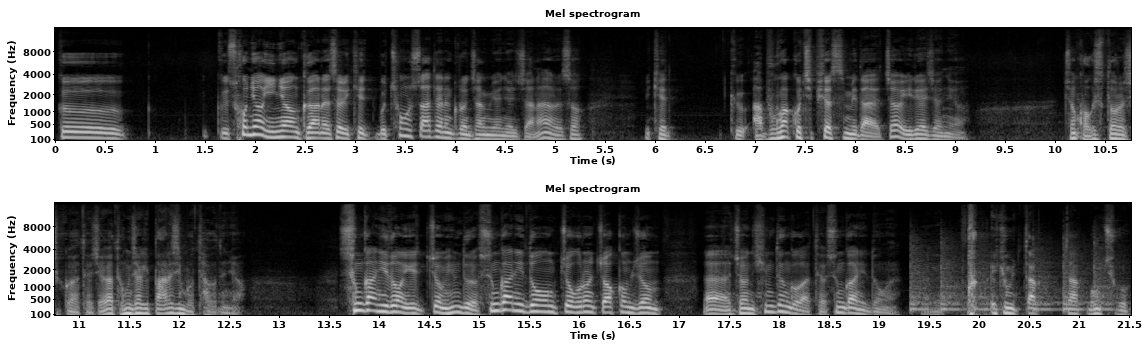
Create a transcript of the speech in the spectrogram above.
그, 그 소녀 인형 그 안에서 이렇게 뭐 총을 쏴대는 그런 장면이었잖아요. 그래서 이렇게 그, 아, 무궁화꽃이 피었습니다. 였죠? 1회전이요. 전 거기서 떨어질 것 같아요. 제가 동작이 빠르지 못하거든요. 순간이동이 좀 힘들어요. 순간이동 쪽으로는 조금 좀, 예, 전 힘든 것 같아요. 순간이동은. 탁, 이렇게 딱, 딱 멈추고.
